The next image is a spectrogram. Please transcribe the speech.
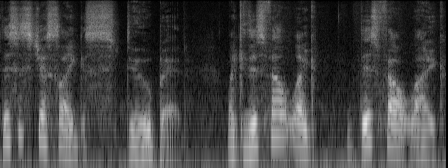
This is just like stupid. Like this felt like this felt like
